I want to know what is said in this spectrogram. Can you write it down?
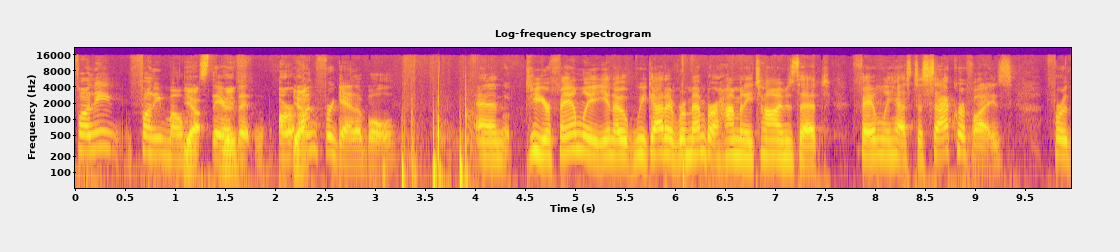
funny, funny moments there that are yeah. unforgettable. And to your family, you know, we got to remember how many times that family has to sacrifice for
